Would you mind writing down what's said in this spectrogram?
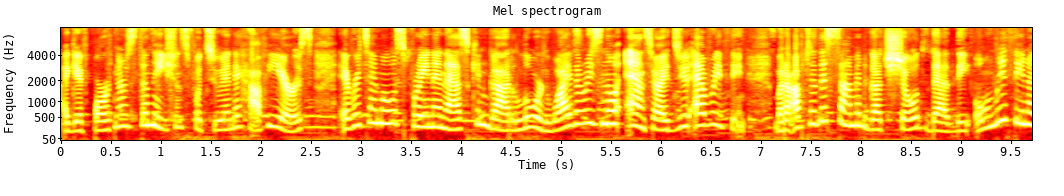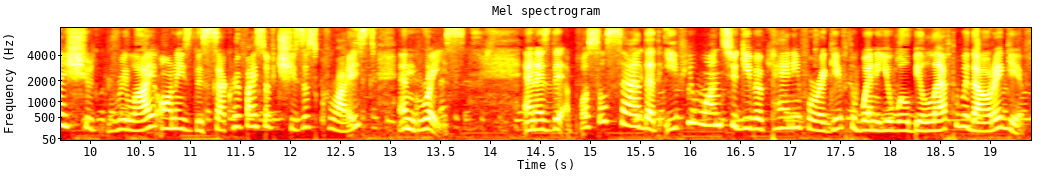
I gave partners donations for two and a half years. Every time I was praying and asking God, Lord, why there is no answer? I do everything. But after the summit, God showed that the only thing I should rely on is the sacrifice of Jesus Christ and grace. And as the apostle said, that if you want to give a penny for a gift, when you will be left without a gift.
